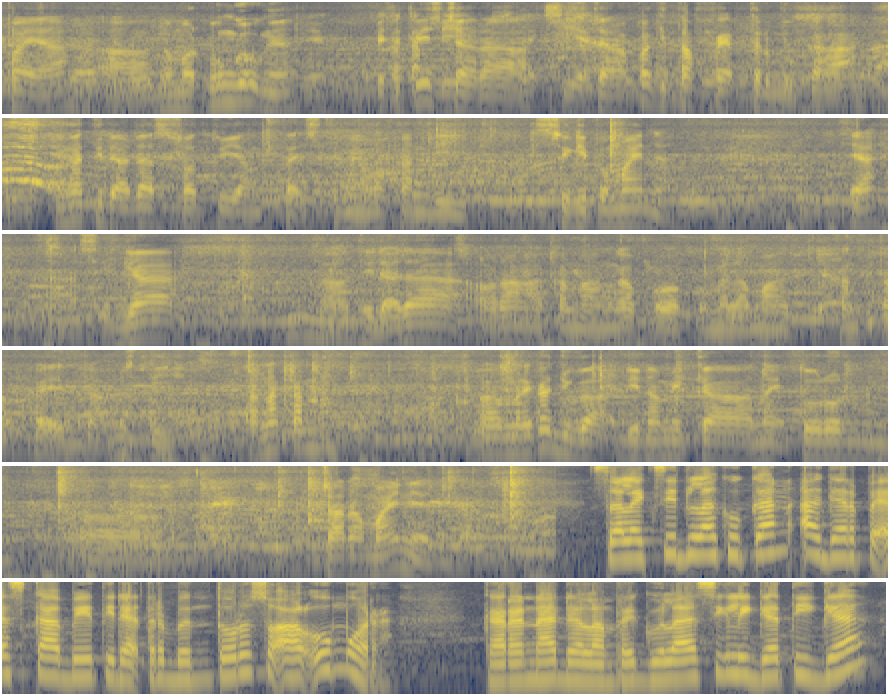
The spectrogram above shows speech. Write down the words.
apa ya uh, nomor punggung ya. ya tapi secara ya. secara apa kita fair terbuka sehingga tidak ada sesuatu yang kita istimewakan di segi pemainnya ya nah, sehingga uh, tidak ada orang akan menganggap bahwa oh, pemain lama itu akan tetap kayak nggak mesti karena kan uh, mereka juga dinamika naik turun uh, cara mainnya juga. Seleksi dilakukan agar PSKB tidak terbentur soal umur karena dalam regulasi Liga 3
